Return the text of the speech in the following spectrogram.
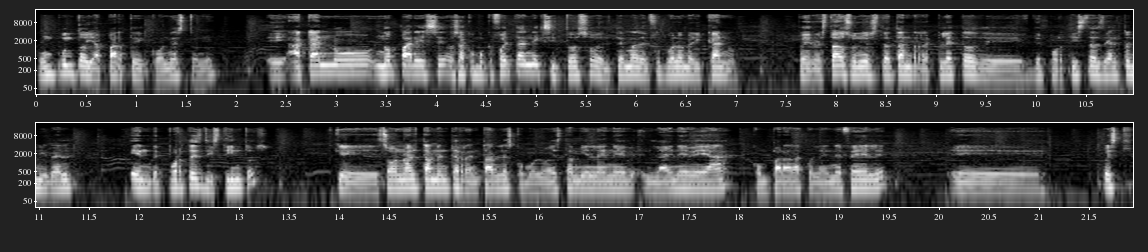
un punto y aparte con esto, ¿no? Eh, acá no, no parece, o sea, como que fue tan exitoso el tema del fútbol americano, pero Estados Unidos está tan repleto de deportistas de alto nivel en deportes distintos que son altamente rentables como lo es también la, NBA comparada con la NFL. Eh, pues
